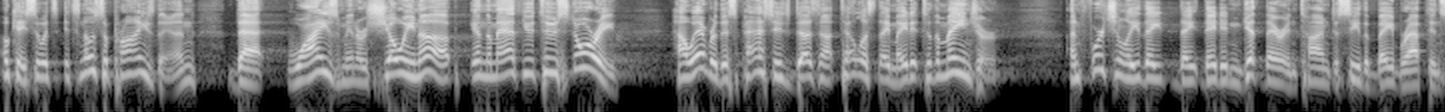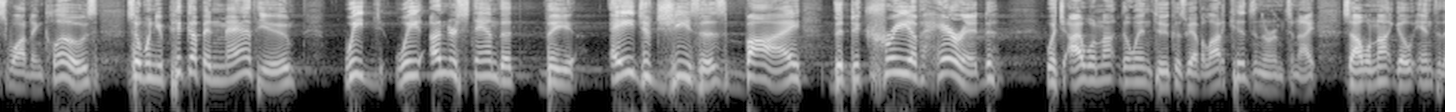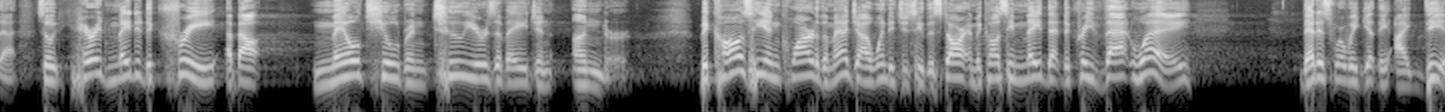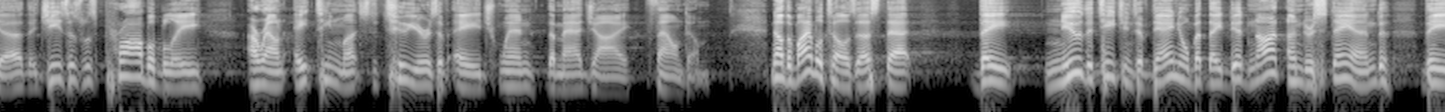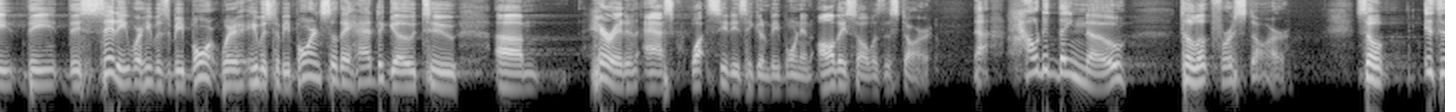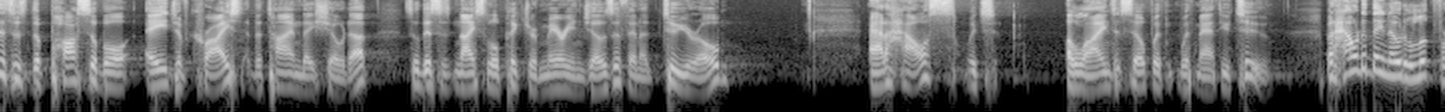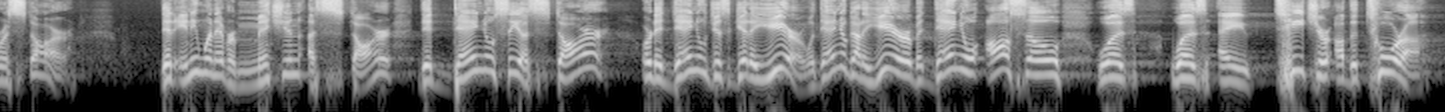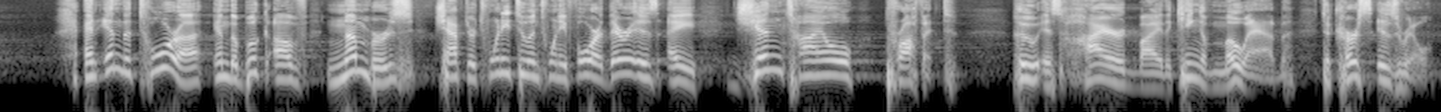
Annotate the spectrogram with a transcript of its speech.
Okay, so it's, it's no surprise then that wise men are showing up in the Matthew 2 story. However, this passage does not tell us they made it to the manger. Unfortunately, they, they, they didn't get there in time to see the babe wrapped in swaddling clothes. So when you pick up in Matthew, we, we understand the, the age of Jesus by the decree of Herod, which I will not go into because we have a lot of kids in the room tonight, so I will not go into that. So Herod made a decree about male children two years of age and under. Because he inquired of the Magi, when did you see the star? And because he made that decree that way, that is where we get the idea that Jesus was probably around 18 months to two years of age when the Magi found him. Now, the Bible tells us that they knew the teachings of Daniel, but they did not understand the, the, the city where he was to be born, where he was to be born, so they had to go to um, Herod and ask, What city is he going to be born in? All they saw was the star. Now, how did they know to look for a star? So, this is the possible age of Christ at the time they showed up. So, this is nice little picture of Mary and Joseph and a two year old at a house, which aligns itself with, with Matthew 2. But how did they know to look for a star? Did anyone ever mention a star? Did Daniel see a star? Or did Daniel just get a year? Well, Daniel got a year, but Daniel also was, was a teacher of the Torah. And in the Torah, in the book of Numbers, chapter 22 and 24, there is a Gentile prophet who is hired by the king of Moab to curse Israel.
